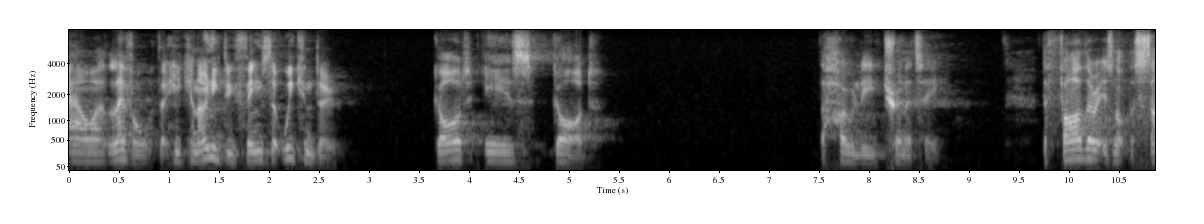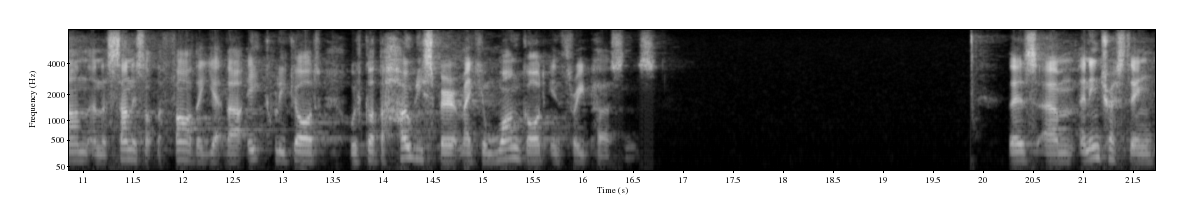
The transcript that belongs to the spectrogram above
our level, that He can only do things that we can do. God is God, the Holy Trinity. The Father is not the Son, and the Son is not the Father, yet they are equally God, with God the Holy Spirit making one God in three persons. There's um, an interesting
